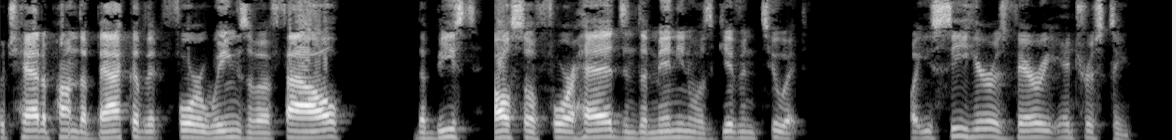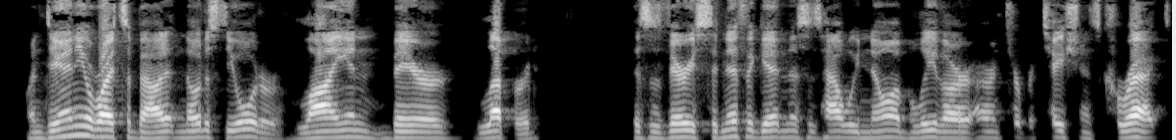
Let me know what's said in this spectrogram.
which had upon the back of it four wings of a fowl. The beast also four heads, and dominion was given to it. What you see here is very interesting. When Daniel writes about it, notice the order lion, bear, leopard. This is very significant, and this is how we know, I believe, our, our interpretation is correct.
